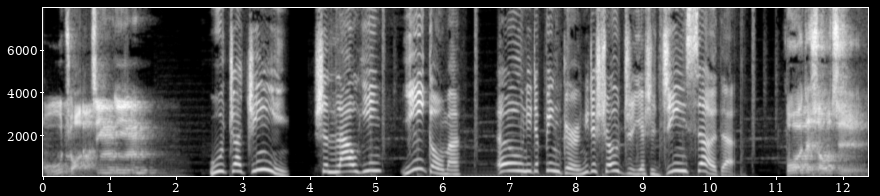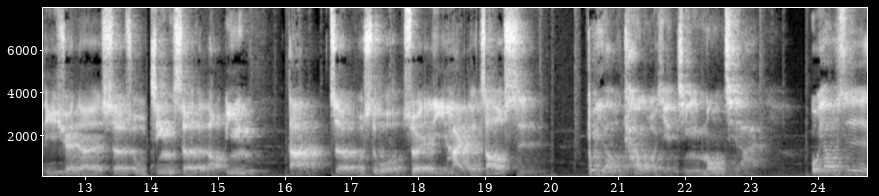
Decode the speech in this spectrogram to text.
五爪金鹰。五爪金鹰是老鹰 Eagle 吗？哦，你的 finger，你的手指也是金色的。”我的手指的确能射出金色的老鹰，但这不是我最厉害的招式。不要看我眼睛蒙起来，我要是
